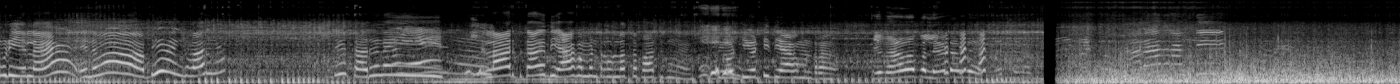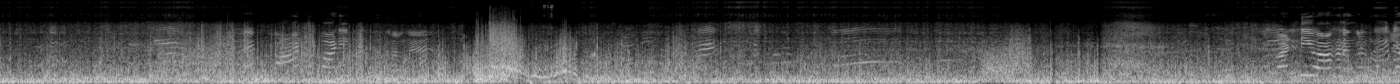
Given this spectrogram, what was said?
முடியல. என்னமோ அப்படியே இங்கே வாருங்க. அப்படியே கருணை. எல்லாத்துக்காக தியாகம் பண்ற உள்ளத்தை பாத்துக்கோங்க ஒட்டி ஒட்டி தியாகம் பண்றாங்க பாட்டு பாடிட்டு இருக்காங்க வண்டி வாகனங்கள் ரொம்ப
